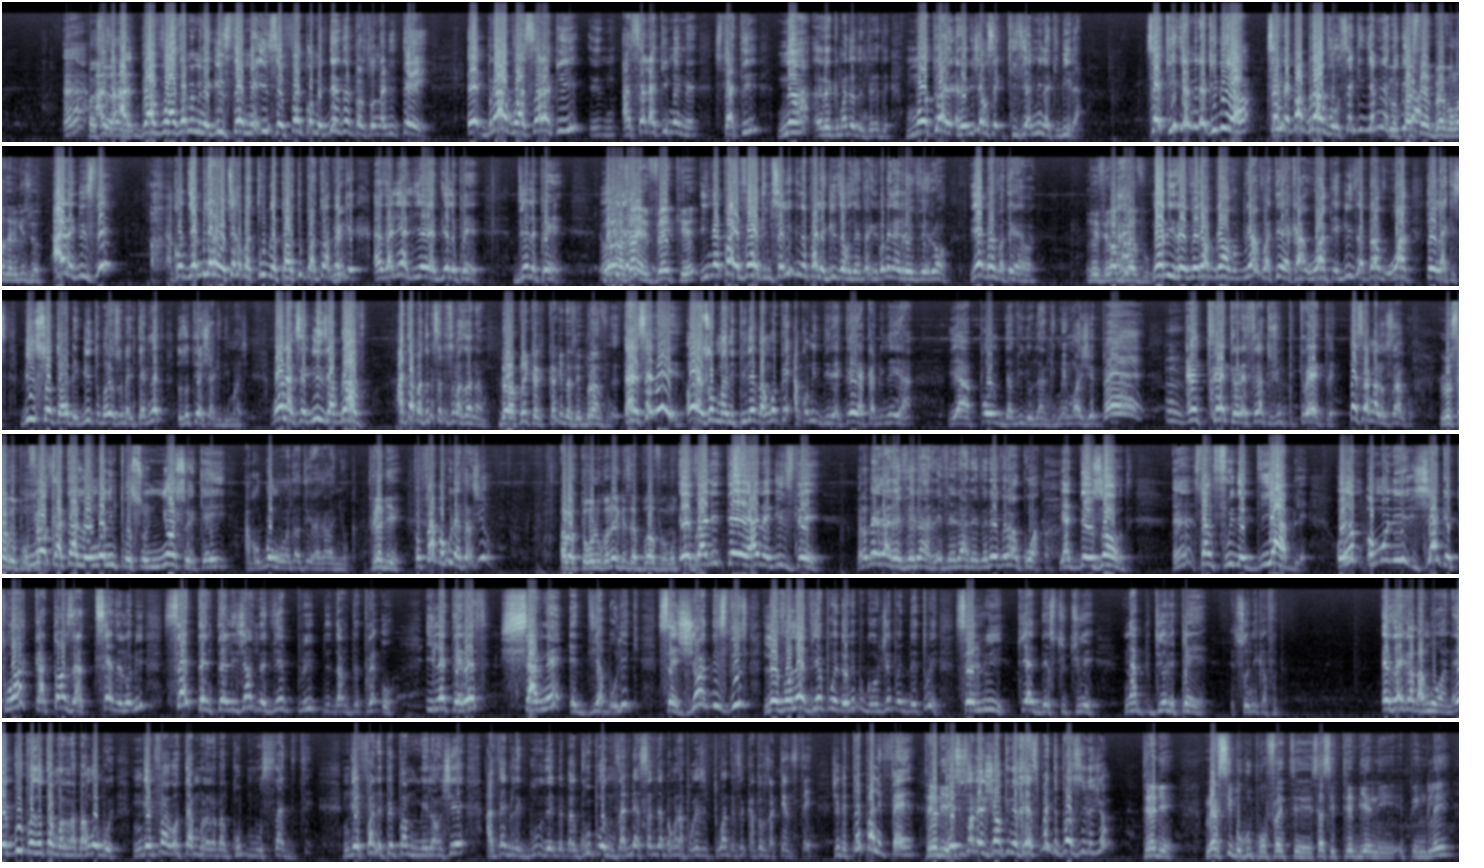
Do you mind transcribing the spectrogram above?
Hein? Aza, bravo aza meme na église te mais il se fait comme deuxième personnalité et bravo asalaki asalaki meme statut na réglementaire d'intérêt te moto ya religion se kiziamina kibila c'est kiziamina kibila ce n'est pas bravo c'est kiziamina kibila pasteur bravo ngo azalaki zwa a l'église te Ako diambila na otiaka ba trouble partout partout avec azali allié ya Dieu le Père. Dieu le Père. Donc aza évêque. Il n'est pas évêque, celui qui n'a pas l'église à évêque, il pas bien révérend. Il y a bravo terre. Hein. Révérend hein? bravo. Non, dit révérend bravo, bravo terre ka wap église à bravo wap to lakis. Biso to la église to sur internet, to zoti à chaque dimanche. Bon l'accès église à bravo. ata bato mpe satoso baza nango donc après kakita se bravo eh, c'est lui oyo oh, azomanipule bango mpe akomi directeur ya cabinet ya ya paul david olangi mais moi je peur mm. un traître restera toujours traître pesanga losako losako nyoka ata alongoli mposo nyonso ekei akobongo mata otikela kaka nyoka très bien faut faire beaucoup d'attention alors tokoluka na église ya bravo yango ezali te ana église te balobelaka révérend révérend révérend révérend quoi ya désordre c'est un hein, fruit de diable Au moins, jacques 3 14 à 16 cette intelligence ne vient plus de très haut il est terrestre charné et diabolique. C'est Jean 10, 10, le volet vient pour donné, pour corriger, pour détruire. C'est lui qui a destitué Dieu le Père, Sonic foutre. ezali ka bango wana e groupe ezotambola na bango boye ngefa akotambola na bagroupe mosadi te ngefa ne peut pas mélanger avec le groupe oyo nzambe asanda bango na progrès 3 verset 14 à 15 te je ne peux pas le faire très bien et ce sont les gens qui ne respectent pas aussi les gens très bien merci beaucoup prophète euh, ça c'est très bien euh, épinglé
